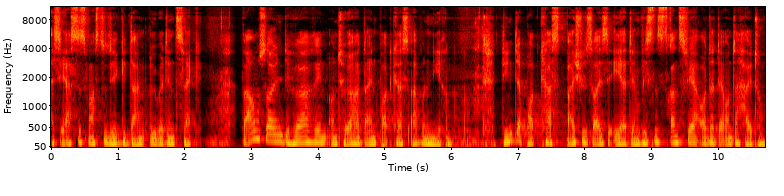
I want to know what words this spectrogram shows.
Als erstes machst du dir Gedanken über den Zweck. Warum sollen die Hörerinnen und Hörer deinen Podcast abonnieren? Dient der Podcast beispielsweise eher dem Wissenstransfer oder der Unterhaltung?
